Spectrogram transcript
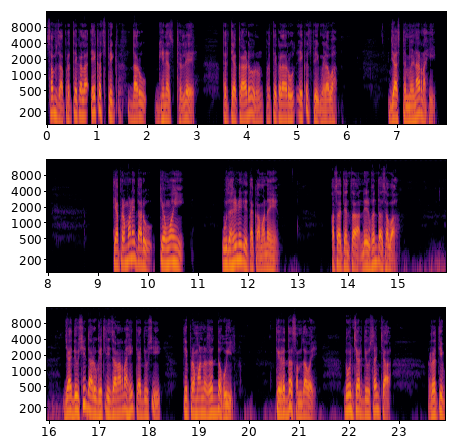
समजा प्रत्येकाला एकच पेग दारू घेण्यास ठरले तर त्या कार्डवरून प्रत्येकाला रोज एकच पेग मिळावा. जास्त मिळणार नाही. त्याप्रमाणे दारू केव्हाही उधारीने देता कामा नये असा त्यांचा निर्बंध असावा. ज्या दिवशी दारू घेतली जाणार नाही त्या दिवशी ते प्रमाण रद्द होईल. ते रद्द समजावे. दोन चार दिवसांच्या रतीब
